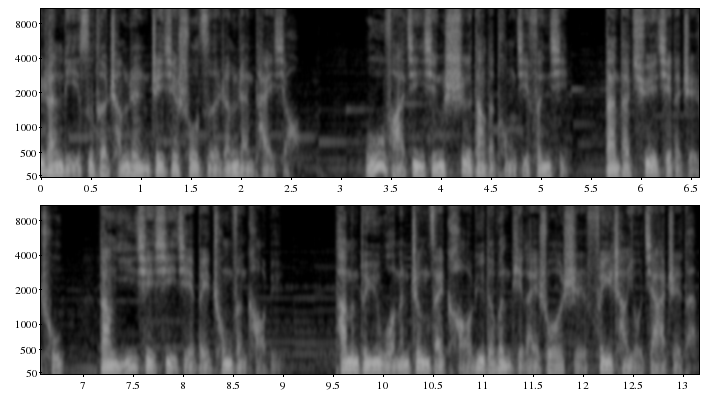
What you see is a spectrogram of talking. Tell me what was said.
然李斯特承认这些数字仍然太小，无法进行适当的统计分析，但他确切地指出，当一切细节被充分考虑，他们对于我们正在考虑的问题来说是非常有价值的。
